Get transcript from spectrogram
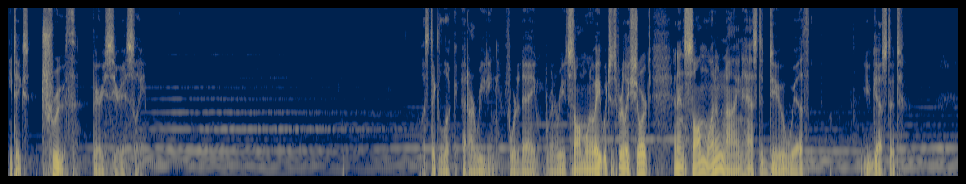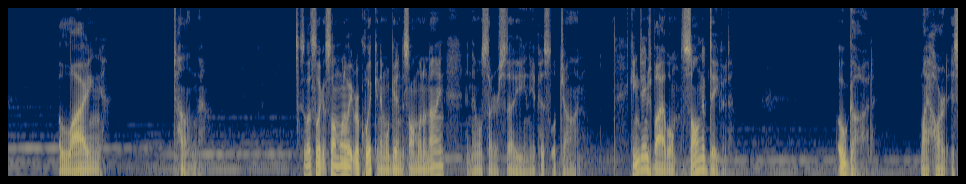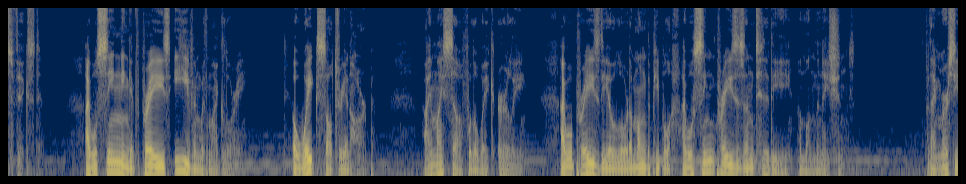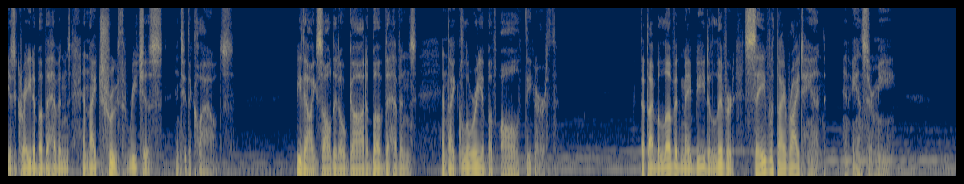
He takes truth very seriously. Let's take a look at our reading for today. We're going to read Psalm 108, which is really short, and then Psalm 109 has to do with, you guessed it, a lying tongue. So let's look at Psalm 108 real quick, and then we'll get into Psalm 109, and then we'll start our study in the Epistle of John. King James Bible, Song of David. O God, my heart is fixed. I will sing and give praise even with my glory. Awake, psaltery and harp. I myself will awake early. I will praise thee, O Lord, among the people. I will sing praises unto thee among the nations. For thy mercy is great above the heavens, and thy truth reaches into the clouds. Be thou exalted, O God, above the heavens, and thy glory above all the earth. That thy beloved may be delivered, save with thy right hand, and answer me.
